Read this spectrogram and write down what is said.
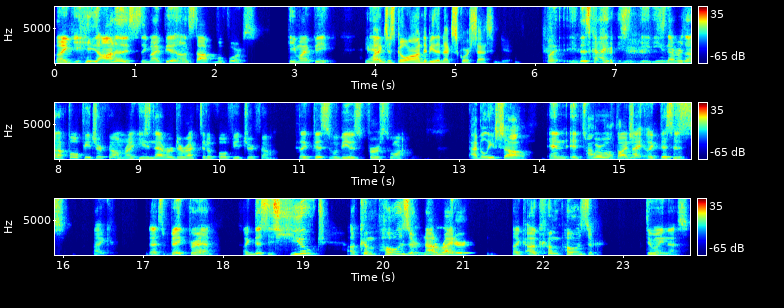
like he honestly might be an unstoppable force. He might be. He and, might just go on to be the next Scorsese dude. But this guy, he's, he's never done a full feature film, right? He's never directed a full feature film. Like this would be his first one. I believe so. And it's Werewolf by Night. Like this is like that's big for him. Like this is huge a composer, not a writer, like a composer doing this.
